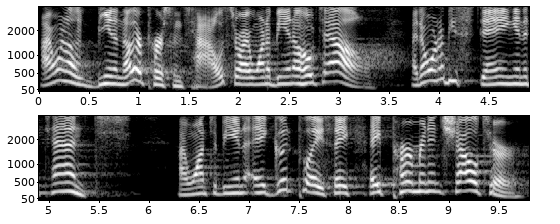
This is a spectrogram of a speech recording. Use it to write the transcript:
I want to be in another person's house or I want to be in a hotel. I don't want to be staying in a tent. I want to be in a good place, a, a permanent shelter.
